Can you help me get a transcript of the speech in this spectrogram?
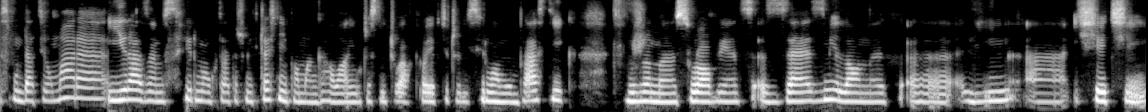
z, Fundacją Mare i razem z firmą, która też mi wcześniej pomagała i uczestniczyła w projekcie, czyli z firmą Boom Plastic, tworzymy surowiec ze zmielonych e, lin e, i sieci,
